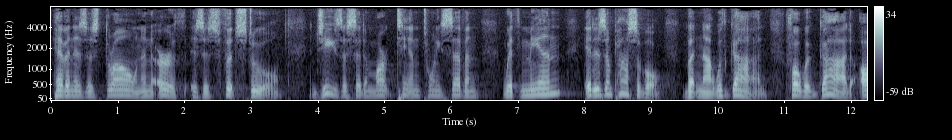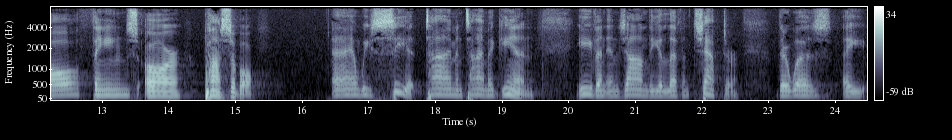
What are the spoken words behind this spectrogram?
Heaven is His throne and earth is His footstool. Jesus said in Mark 10:27, "With men it is impossible, but not with God. For with God all things are possible." And we see it time and time again. Even in John, the 11th chapter, there was a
